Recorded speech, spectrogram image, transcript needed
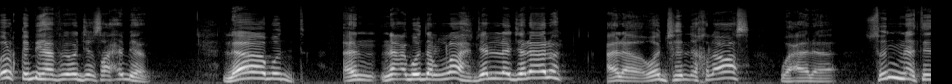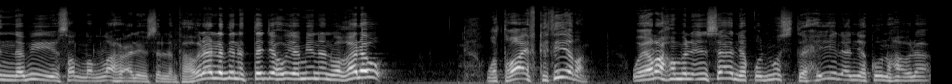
ألقي بها في وجه صاحبها. لابد أن نعبد الله جل جلاله على وجه الإخلاص وعلى سنة النبي صلى الله عليه وسلم. فهؤلاء الذين اتجهوا يمينا وغلوا وطوائف كثيرة ويراهم الإنسان يقول مستحيل أن يكونوا هؤلاء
